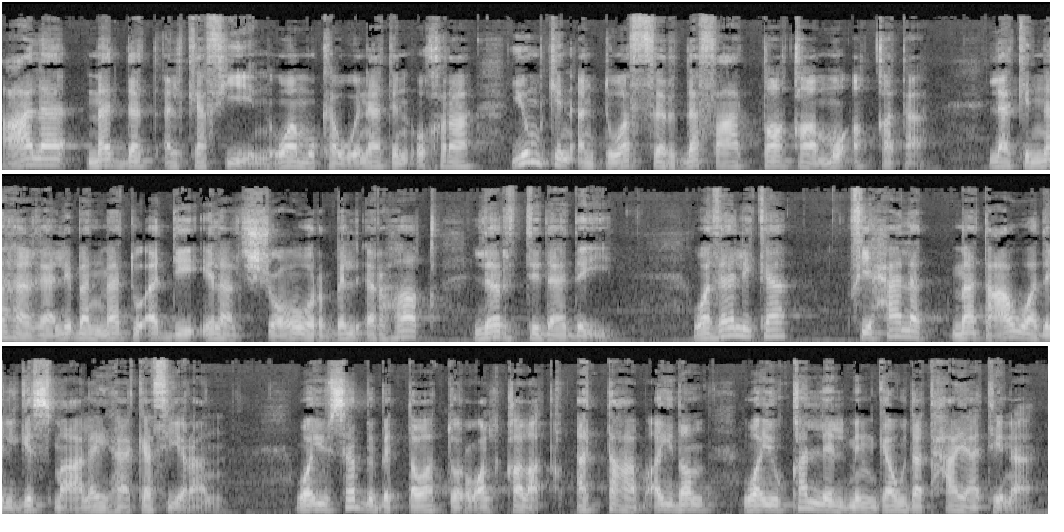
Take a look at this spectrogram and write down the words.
على مادة الكافيين ومكونات أخرى يمكن أن توفر دفعة طاقة مؤقتة، لكنها غالبا ما تؤدي إلى الشعور بالإرهاق الارتدادي، وذلك في حالة ما تعود الجسم عليها كثيرا، ويسبب التوتر والقلق، التعب أيضا، ويقلل من جودة حياتنا.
